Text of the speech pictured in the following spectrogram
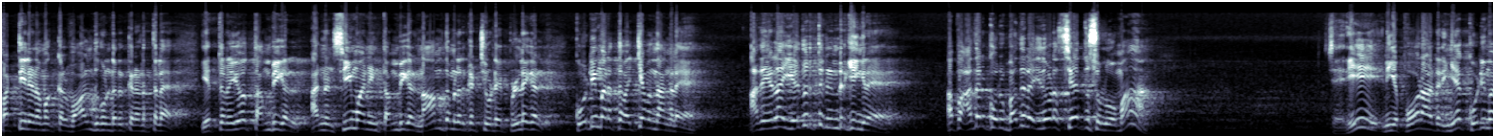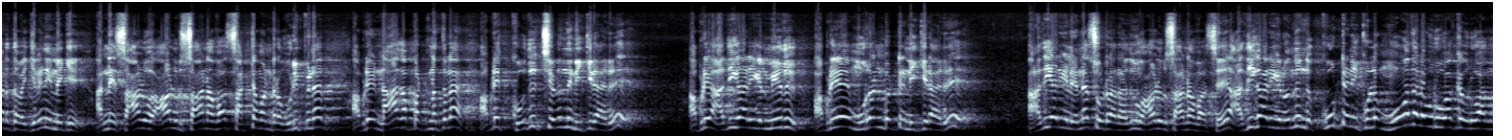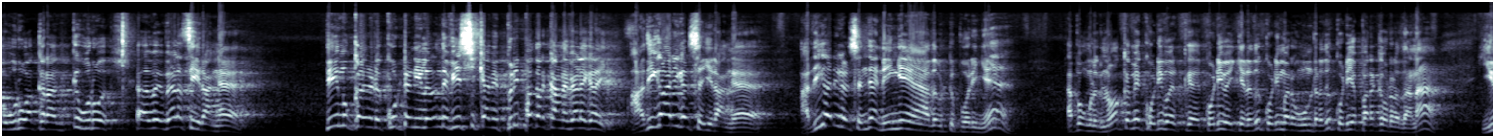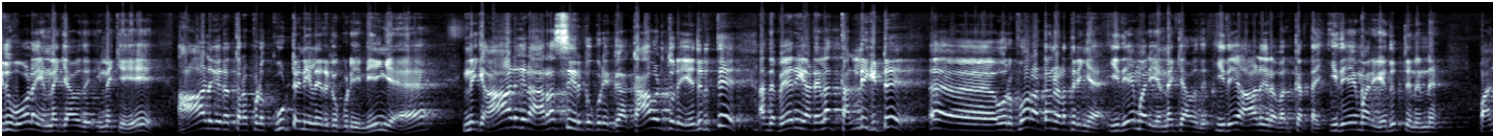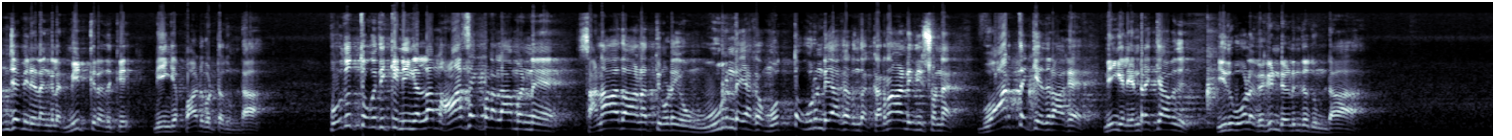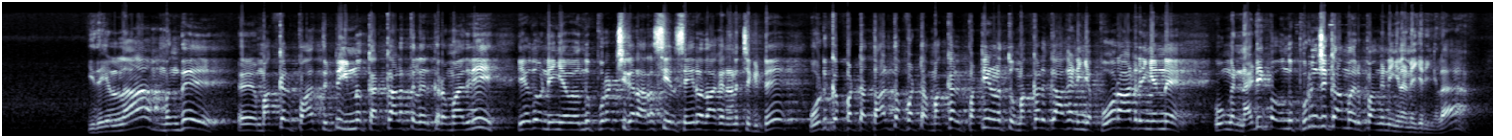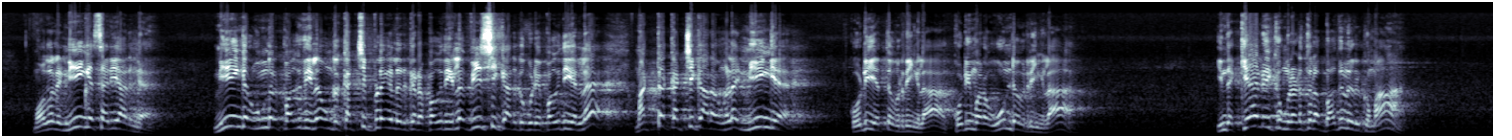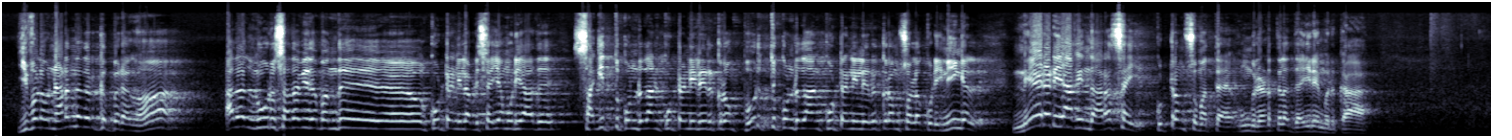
பட்டியலின மக்கள் வாழ்ந்து கொண்டிருக்கிற இடத்துல எத்தனையோ தம்பிகள் அண்ணன் சீமானின் தம்பிகள் நாம் தமிழர் கட்சியுடைய பிள்ளைகள் கொடிமரத்தை வைக்க வந்தாங்களே. அதையெல்லாம் எதிர்த்து நின்றுருக்கீங்களே. அப்ப அதற்கு ஒரு பதிலை இதோட சேர்த்து சொல்லுவோமா? சரி நீங்க போராடுறீங்க கொடிமரத்தை வைக்கலன்னு இன்னைக்கு அன்னை சாலு ஆளூர் சானவா சட்டமன்ற உறுப்பினர் அப்படியே நாகப்பட்டினத்துல அப்படியே கொதிச்செழுந்து நிக்கிறாரு. அப்படியே அதிகாரிகள் மீது அப்படியே முரண்பட்டு நிக்கிறாரு. அதிகாரிகள் என்ன சொல்றாரு? அதுவும் ஆளூர் சானவாஸ் அதிகாரிகள் வந்து இந்த கூட்டணிக்குள்ள மோதலை உருவாக்க உருவாக்க உருவாக்குறதுக்கு உருவ வேலை செய்யறாங்க திமுக கூட்டணியிலிருந்து விசிகாவை பிரிப்பதற்கான வேலைகளை அதிகாரிகள் செய்யறாங்க அதிகாரிகள் செஞ்சால் நீங்கள் அதை விட்டு போகிறீங்க அப்போ உங்களுக்கு நோக்கமே கொடி வைக்க கொடி வைக்கிறது கொடிமரம் ஊன்றது கொடியை பறக்க விடுறது தானா இது போல் என்னைக்காவது இன்னைக்கு ஆளுகிற தரப்புல கூட்டணியில் இருக்கக்கூடிய நீங்கள் இன்னைக்கு ஆளுகிற அரசு இருக்கக்கூடிய காவல்துறை எதிர்த்து அந்த பேரிகார்டையெல்லாம் தள்ளிக்கிட்டு ஒரு போராட்டம் நடத்துறீங்க. இதே மாதிரி என்னைக்காவது இதே ஆளுகிற வர்க்கத்தை இதே மாதிரி எதிர்த்து நின்று பஞ்சமி நிலங்களை மீட்கிறதுக்கு நீங்கள் பாடுபட்டதுண்டா? பொது தொகுதிக்கு நீங்க எல்லாம் ஆசைப்படலாம்னு சனாதானத்தினுடைய உருண்டையாக மொத்த உருண்டையாக இருந்த கருணாநிதி சொன்ன வார்த்தைக்கு எதிராக நீங்கள் என்றைக்காவது இது போல வெகுண்டு எழுந்ததுண்டா? இதையெல்லாம் வந்து மக்கள் பார்த்துட்டு இன்னும் கற்காலத்தில் இருக்கிற மாதிரி ஏதோ நீங்க வந்து புரட்சிகர அரசியல் செய்யறதாக நினைச்சுக்கிட்டு ஒடுக்கப்பட்ட தாழ்த்தப்பட்ட மக்கள் பட்டியலத்து மக்களுக்காக நீங்க போராடுறீங்கன்னு உங்க நடிப்பை வந்து புரிஞ்சுக்காம இருப்பாங்க நீங்க நினைக்கிறீங்களா? முதல்ல நீங்க சரியா இருங்க. நீங்கள் உங்கள் பகுதியில் உங்கள் கட்சி பிள்ளைகள் இருக்கிற பகுதியில் விசிக்கா இருக்கக்கூடிய பகுதிகளில் மற்ற கட்சிக்காரவங்களை நீங்கள் கொடி ஏற்ற விடுறீங்களா? கொடிமரம் ஊண்ட விடுறீங்களா? இந்த கேள்விக்கு உங்கள் இடத்துல பதில் இருக்குமா? இவ்வளவு நடந்ததற்கு பிறகும் அதாவது நூறு சதவீதம் வந்து கூட்டணியில் அப்படி செய்ய முடியாது. சகித்து கொண்டுதான் கூட்டணியில் இருக்கிறோம் பொறுத்து கொண்டுதான் கூட்டணியில் இருக்கிறோம் சொல்லக்கூடிய நீங்கள் நேரடியாக இந்த அரசை குற்றம் சுமத்த உங்களிடத்துல தைரியம் இருக்கா?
